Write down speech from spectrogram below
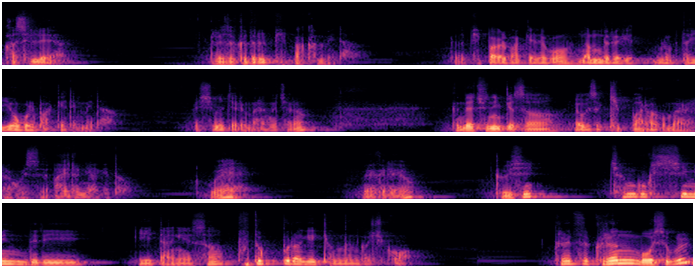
거슬려요. 그래서 그들을 핍박합니다. 그래서 핍박을 받게 되고 남들에게로부터 욕을 받게 됩니다. 11절에 말한 것처럼. 근데 주님께서 여기서 기뻐하라고 말을 하고 있어요. 아이러니하게도. 왜? 왜 그래요? 그것이 천국 시민들이 이 땅에서 부득불하게 겪는 것이고, 그래서 그런 모습을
